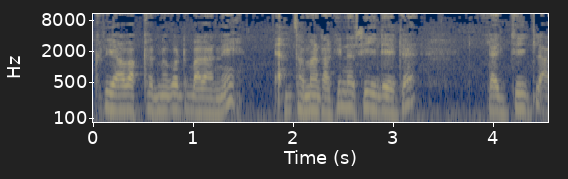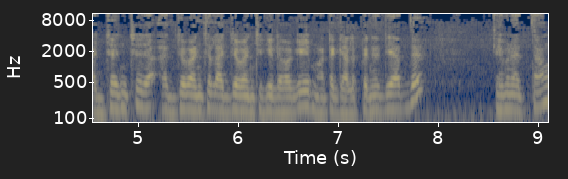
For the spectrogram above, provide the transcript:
ක්‍රියාවක් කරනකොට බලන්නේ තමයි රකින්න සීලයට ලැජ්ජ අජ්ජංච අජ්ජවංච ලැජ්ජවංච කියලා වගේ මට ගැළපෙන දෙයක්ද එහෙම නැත්නම්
